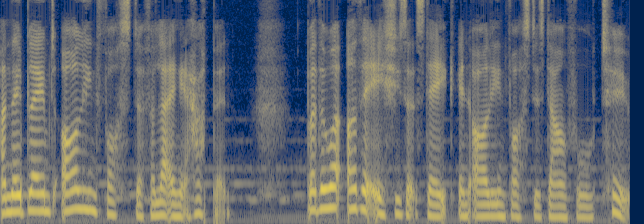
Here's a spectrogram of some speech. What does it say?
and they blamed Arlene Foster for letting it happen. But there were other issues at stake in Arlene Foster's downfall too.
